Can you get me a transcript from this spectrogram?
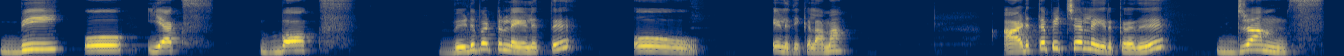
பிஓஎக்ஸ் பாக்ஸ் விடுபட்டுள்ள எழுத்து ஓ எழுதிக்கலாமா? அடுத்த பிக்சரில் இருக்கிறது ட்ரம்ஸ்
